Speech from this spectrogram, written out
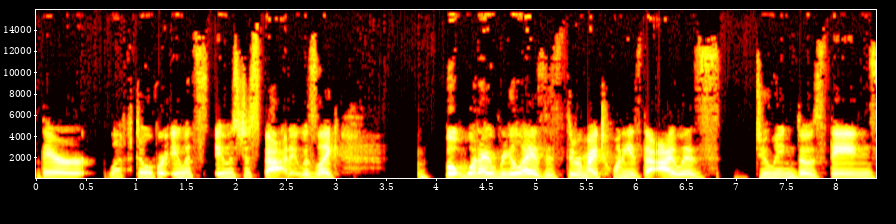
their leftover. It was it was just bad. It was like but what I realized is through my 20s that I was doing those things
